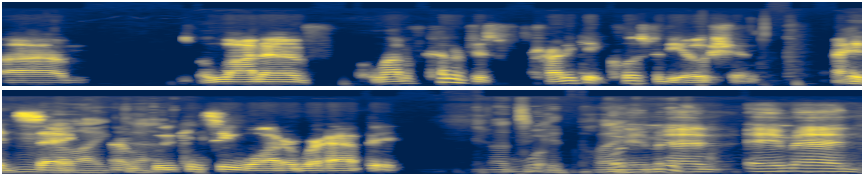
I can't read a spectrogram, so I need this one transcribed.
Um, a lot of a lot of kind of just try to get close to the ocean. I'd Mhm, say I like um, if we can see water, we're happy. That's a good play. Amen. Amen.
